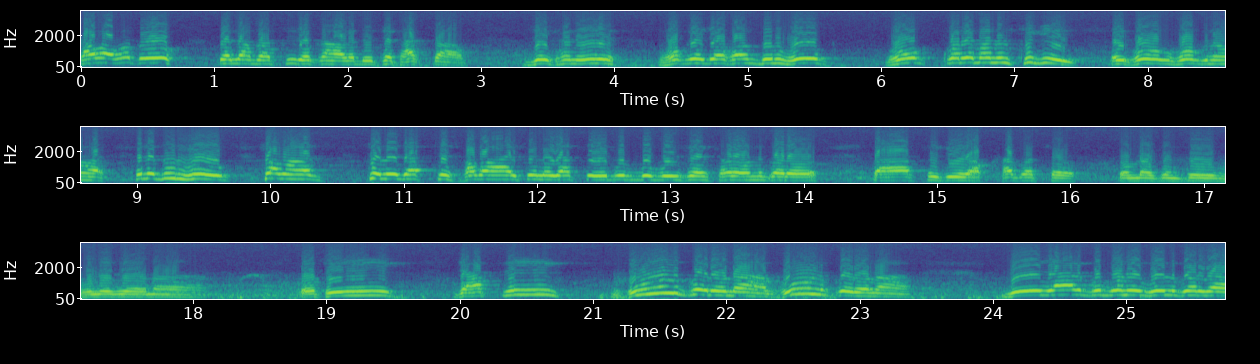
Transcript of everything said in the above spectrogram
খাওয়া হতো, তাহলে আমরা চিরকাল বেঁচে থাকতাম। যেখানে ভোগে যখন দুর্ভোগ, ভোগ করে মানুষ ঠিকই, এই ভোগ ভোগ নয়, এটা দুর্ভোগ, সমাজ চলে যাচ্ছে, সবাই চলে যাচ্ছে পূর্বপুরুষের স্মরণ করো, তার থেকে রক্ষা করছ। তোমরা কিন্তু ভুলে যেও না। পথিক যাত্রী ভুল করো না, ভুল করো না। যে যার গোপনে ভুল করবা,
